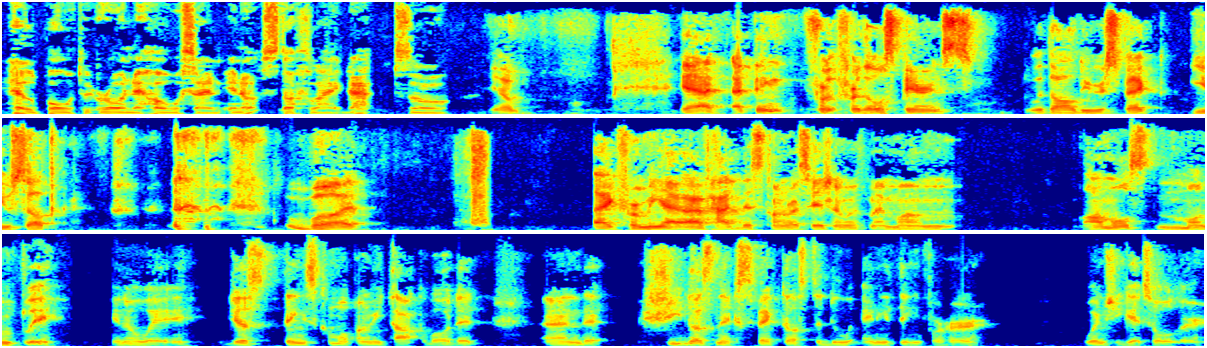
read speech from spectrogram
help out with around the house and you know stuff like that. So yep. Yeah, I, I think for for those parents, with all due respect, you suck. but like for me, I, I've had this conversation with my mom almost monthly in a way. Just things come up and we talk about it, and she doesn't expect us to do anything for her when she gets older.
